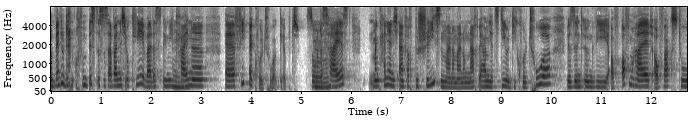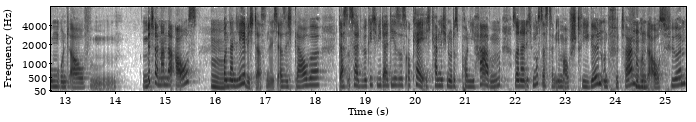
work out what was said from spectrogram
und wenn du dann offen bist, ist es aber nicht okay, weil es irgendwie mhm. keine äh, Feedback-Kultur gibt. So, mhm. das heißt, man kann ja nicht einfach beschließen, meiner Meinung nach, wir haben jetzt die und die Kultur, wir sind irgendwie auf Offenheit, auf Wachstum und auf mm, Miteinander aus. Mhm. Und dann lebe ich das nicht. Also ich glaube, das ist halt wirklich wieder dieses, okay, ich kann nicht nur das Pony haben, sondern ich muss das dann eben auch striegeln und füttern mhm. und ausführen.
